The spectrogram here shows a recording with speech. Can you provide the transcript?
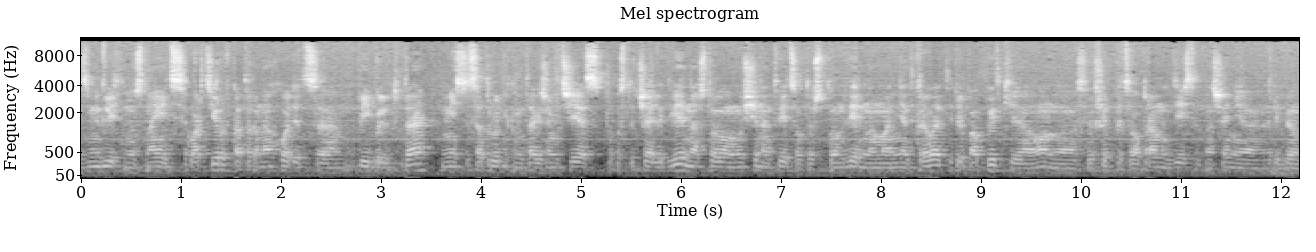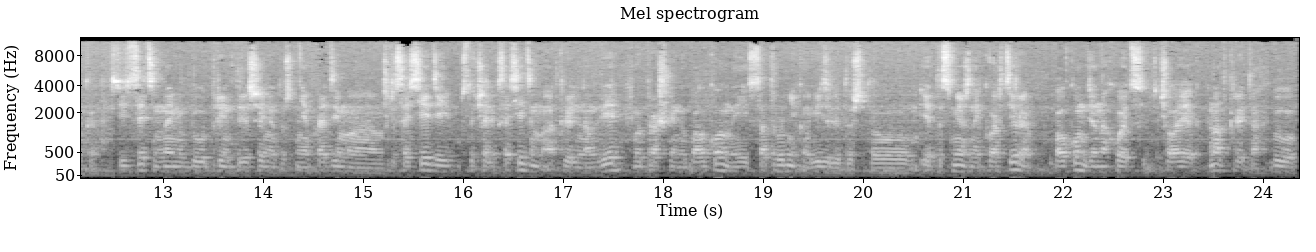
незамедлительно установить квартиру, в которой находится. Прибыли туда вместе с сотрудниками также МЧС. Постучали в дверь, на что мужчина ответил, то, что он дверь нам не открывает. И при попытке он совершит противоправное действие в отношении ребенка. В связи с этим нами было принято решение, то, что необходимо через соседей, стучали к соседям, открыли нам дверь, мы прошли на балкон и с сотрудником видели то, что это смежные квартиры. Балкон, где находится человек, она открыта. Было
